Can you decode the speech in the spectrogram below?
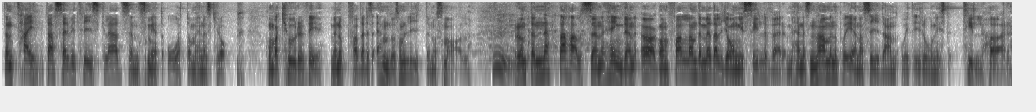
Den tajta servitrisklädseln smet åt om hennes kropp. Hon var kurvig, men uppfattades ändå som liten och smal. Runt den nätta halsen hängde en ögonfallande medaljong i silver med hennes namn på ena sidan och ett ironiskt tillhör.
